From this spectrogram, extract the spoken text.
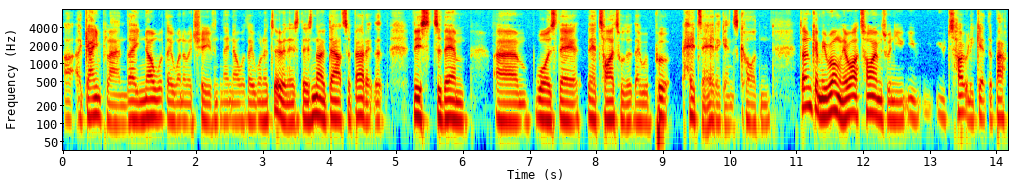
a, game plan. They know what they want to achieve and they know what they want to do. And there's there's no doubts about it that this to them um, was their their title that they would put head to head against COD. And don't get me wrong, there are times when you you, you totally get the ba-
